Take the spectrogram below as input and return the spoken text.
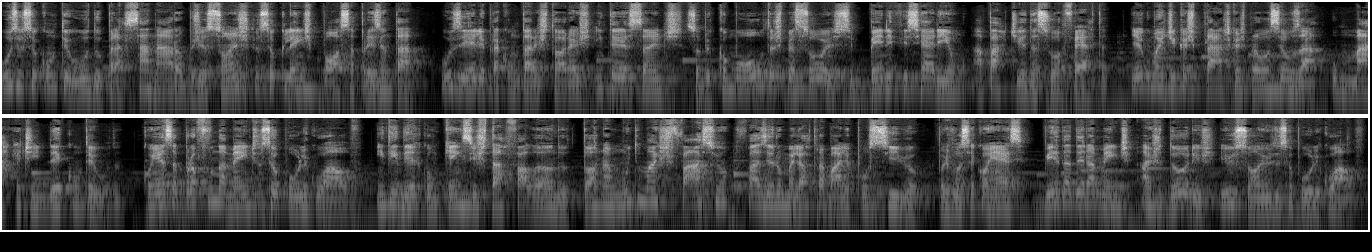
Use o seu conteúdo para sanar objeções que o seu cliente possa apresentar. Use ele para contar histórias interessantes sobre como outras pessoas se beneficiariam a partir da sua oferta e algumas dicas práticas para você usar o marketing de conteúdo. Conheça profundamente o seu público-alvo. Entender com quem se está falando torna muito mais fácil fazer o melhor trabalho possível, pois você conhece verdadeiramente as dores e os sonhos do seu público-alvo.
